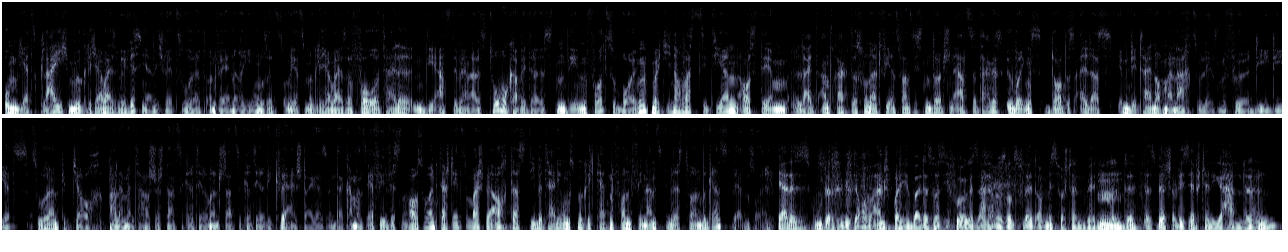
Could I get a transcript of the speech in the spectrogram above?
Um jetzt gleich möglicherweise, wir wissen ja nicht, wer zuhört und wer in der Regierung sitzt, um jetzt möglicherweise Vorurteile, die Ärzte wären alles Turbokapitalisten, denen vorzubeugen, möchte ich noch was zitieren aus dem Leitantrag des 124. Deutschen Ärztetages. Übrigens, dort ist all das im Detail nochmal nachzulesen für die, die jetzt zuhören. Gibt ja auch parlamentarische Staatssekretärinnen und Staatssekretäre, die Quereinsteiger sind. Da kann man sehr viel Wissen rausholen. Da steht zum Beispiel auch, dass die Beteiligungsmöglichkeiten von Finanzinvestoren begrenzt werden sollen. Ja, das ist gut, dass Sie mich darauf ansprechen, weil das, was ich vorher gesagt habe, sonst vielleicht auch missverstanden werden mhm. könnte. Das wirtschaftlich selbstständige Handeln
